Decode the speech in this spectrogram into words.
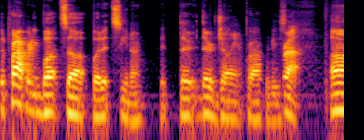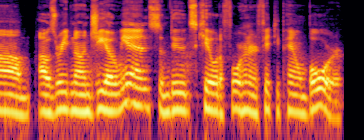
the property butts up, but it's you know, it, they're they're giant properties. Right. Um, I was reading on GON, some dudes killed a 450 pound boar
